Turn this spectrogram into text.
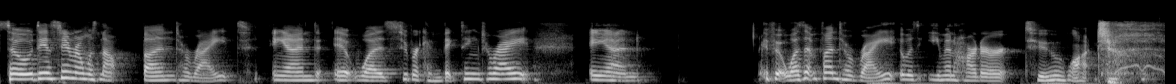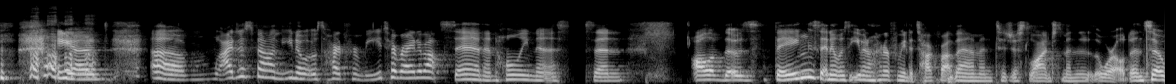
So Dance Stand Run was not fun to write. And it was super convicting to write. And if it wasn't fun to write, it was even harder to launch. and um, I just found, you know, it was hard for me to write about sin and holiness and all of those things. And it was even harder for me to talk about them and to just launch them into the world. And so,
